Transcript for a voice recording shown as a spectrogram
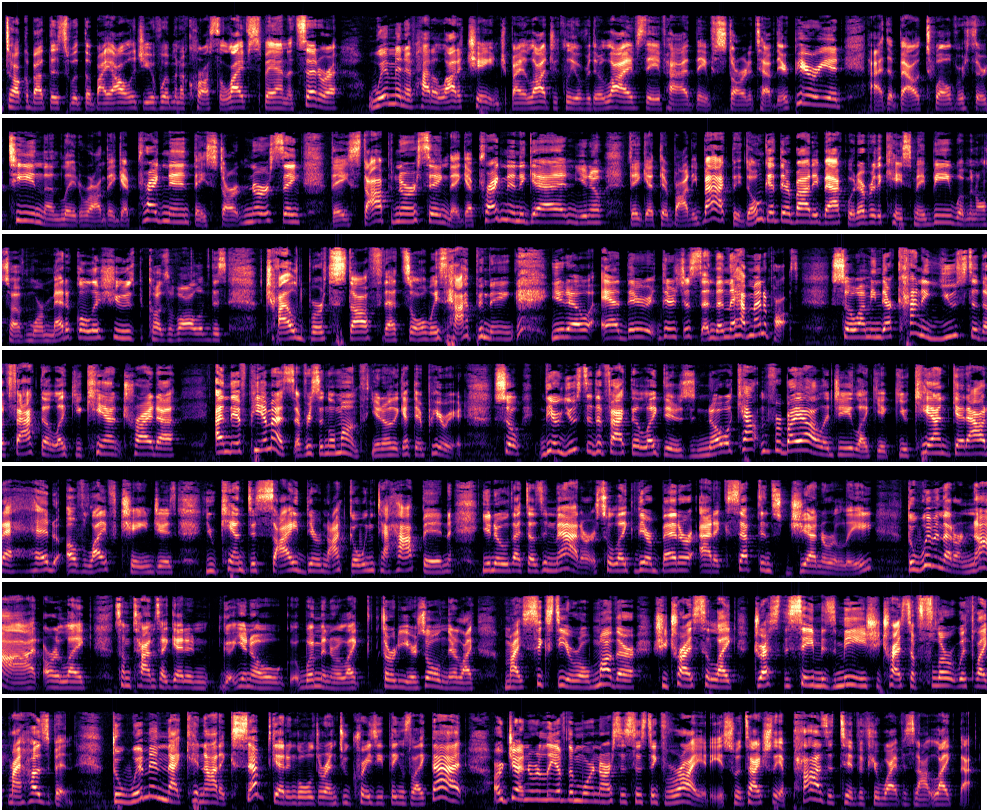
I talk about this with the biology of women across the lifespan, etc. Women have had a lot of change biologically over their lives. They've had they've started to have their period at about 12 or 13, then later on they get pregnant, they start nursing, they stop nursing, they get pregnant again, you know, they get their body back, they don't get their body back, whatever the case may be. Women also have more medical issues because of all of this childbirth stuff that's always happening, you know, and there there's just and then they have menopause. So I mean, they're kind of used to the fact fact that like you can't try to and they have PMS every single month. You know, they get their period. So they're used to the fact that like there's no accountant for biology. Like you, you can't get out ahead of life changes. You can't decide they're not going to happen. You know, that doesn't matter. So like they're better at acceptance generally. The women that are not are like sometimes I get in, you know, women are like 30 years old and they're like, my 60 year old mother, she tries to like dress the same as me. She tries to flirt with like my husband. The women that cannot accept getting older and do crazy things like that are generally of the more narcissistic variety. So it's actually a positive if your wife is not like that.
